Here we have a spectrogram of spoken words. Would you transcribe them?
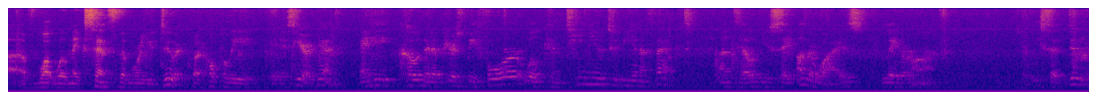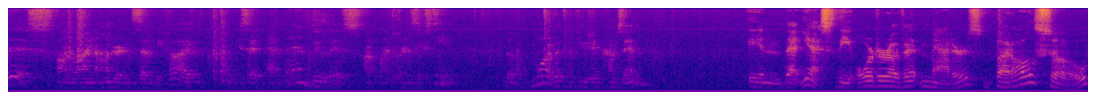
of what will make sense the more you do it. But hopefully it is here. Again, any code that appears before will continue to be in effect until you say otherwise later on. So we said do this on line 175, and we said and then do this on line 116. The more of the confusion comes in in that yes, the order of it matters, but also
